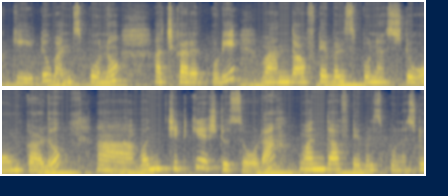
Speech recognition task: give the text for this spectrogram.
ಅಕ್ಕಿ ಹಿಟ್ಟು, ಒಂದು ಸ್ಪೂನು ಅಚ್ಕಾರದ ಪುಡಿ, ಒಂದು ಹಾಫ್ ಟೇಬಲ್ ಸ್ಪೂನಷ್ಟು ಓಂ ಕಾಳು ಒಂದು ಚಿಟಿಕೆಯಷ್ಟು ಸೋಡಾ, ಒಂದು ಹಾಫ್ ಟೇಬಲ್ ಸ್ಪೂನಷ್ಟು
